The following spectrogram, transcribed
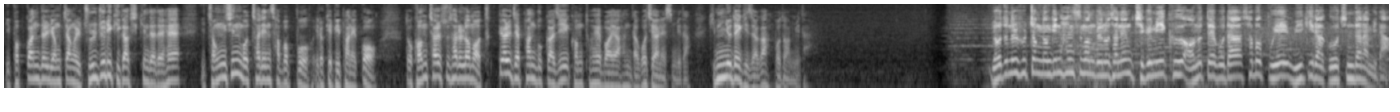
이 법관들 영장을 줄줄이 기각시킨 데 대해 정신 못 차린 사법부 이렇게 비판했고 또 검찰 수사를 넘어 특별재판부까지 검토해봐야 한다고 제안했습니다. 김유대 기자가 보도합니다. 여든을 훌쩍 넘긴 한승원 변호사는 지금이 그 어느 때보다 사법부의 위기라고 진단합니다.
